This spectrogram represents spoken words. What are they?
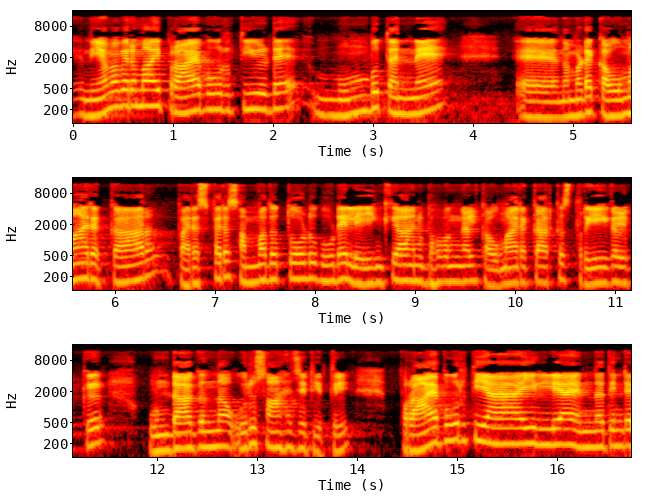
നിയമപരമായി പ്രായപൂർത്തിയുടെ മുമ്പ് തന്നെ നമ്മുടെ കൗമാരക്കാർ പരസ്പര സമ്മതത്തോടുകൂടെ ലൈംഗികാനുഭവങ്ങൾ കൗമാരക്കാർക്ക് സ്ത്രീകൾക്ക് ഉണ്ടാകുന്ന ഒരു സാഹചര്യത്തിൽ പ്രായപൂർത്തിയായില്ല എന്നതിന്റെ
